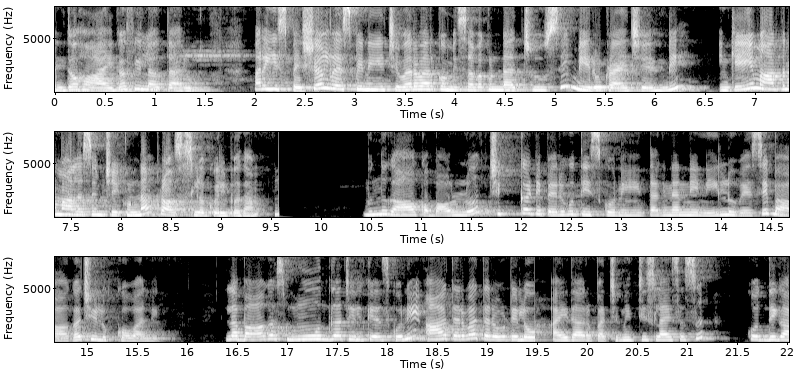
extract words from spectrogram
ఎంతో హాయిగా ఫీల్ అవుతారు. మరి ఈ స్పెషల్ రెసిపీని చివరి వరకు మిస్ అవ్వకుండా చూసి మీరు ట్రై చేయండి. ఇంకేం మాత్రం ఆలస్యం చేయకుండా ప్రాసెస్లోకి వెళ్ళిపోదాం. ముందుగా ఒక బౌల్లో చిక్కటి పెరుగు తీసుకొని తగినన్ని నీళ్ళు వేసి బాగా చిలుక్కోవాలి. ఇలా బాగా స్మూత్గా చిలికేసుకొని ఆ తర్వాత రోటిలో ఐదారు పచ్చిమిర్చి స్లైసెస్ కొద్దిగా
